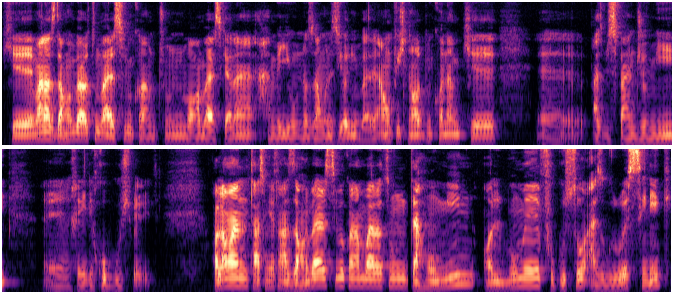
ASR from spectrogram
که من از دهم براتون بررسی می‌کنم چون واقعا بررسی کردن همه اونا زمان زیادی می‌بره. اما پیشنهاد می‌کنم که از 25 می خیلی خوب گوش بدید. حالا من تصمیم گرفتم از دهمی بررسی بکنم براتون. دهمین آلبوم فوکوسو از گروه سینیک.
